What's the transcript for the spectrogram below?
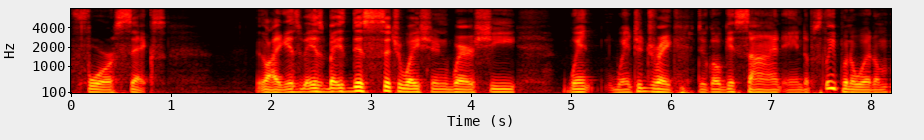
for sex. Like it's it's, it's this situation where she went went to Drake to go get signed and end up sleeping with him.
